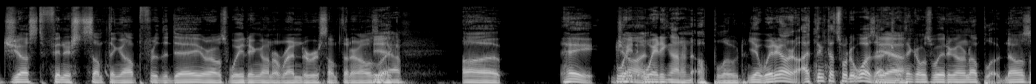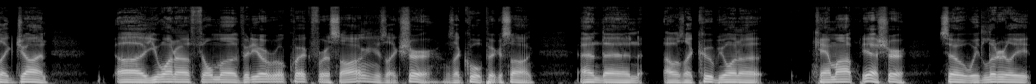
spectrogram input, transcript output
just finished something up for the day, or I was waiting on a render or something, and I was yeah, like, uh, "Hey, Wait, waiting on an upload. yeah, waiting on. I think that's what it was. Actually, Yeah. I think I was waiting on an upload, and I was like, John, uh, you want to film a video real quick for a song? He's like, sure. I was like, cool, pick a song. And then I was like, Coob, you want to cam op? Yeah, sure. So we literally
